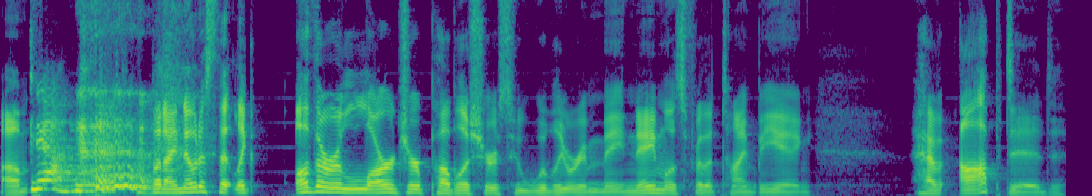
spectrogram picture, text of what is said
Um, yeah. but I noticed that like other larger publishers who will remain nameless for the time being have opted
